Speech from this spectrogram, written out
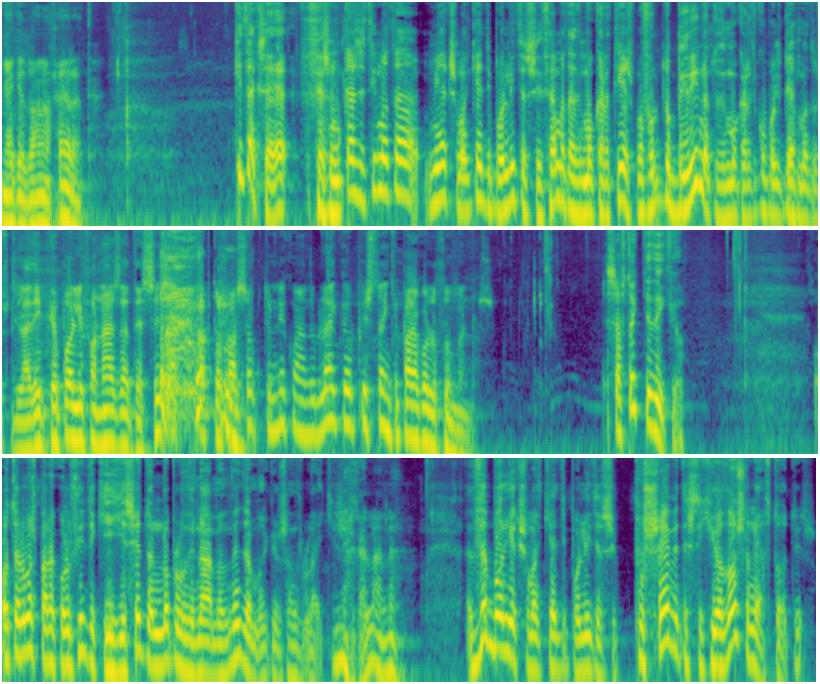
Μια και το αναφέρατε. Κοίταξε, ε, θεσμικά ζητήματα, μια αξιωματική αντιπολίτευση, θέματα δημοκρατίας που αφορούν τον πυρήνα του δημοκρατικού πολιτεύματος. Δηλαδή πιο πολύ φωνάζατε εσείς από το Πασόκ του Νίκο Ανδουλάκη, ο οποίος ήταν και παρακολουθούμενος. Σε αυτό έχετε δίκιο. Όταν όμως παρακολουθείτε και η ηγεσία των ενόπλων δυνάμεων, δεν ήταν μόνο ο κ. Ανδρουλάκης. Ναι, καλά, ναι. Δεν μπορεί η αξιωματική αντιπολίτευση που σέβεται στοιχειοδός τον εαυτό της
